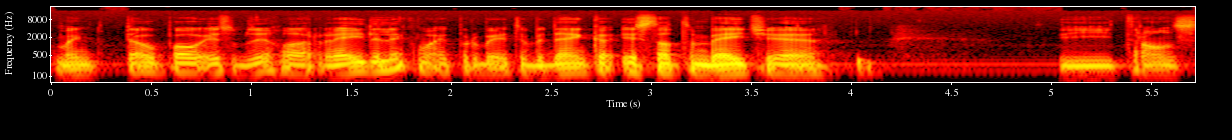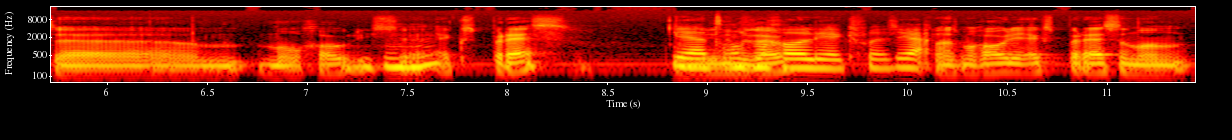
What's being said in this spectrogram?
mijn topo is op zich wel redelijk, maar ik probeer te bedenken, is dat een beetje die Trans-Mongolische Mhm. Express? Ja? Trans-Mongolia Express. Ja. Trans-Mongolia Express en dan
